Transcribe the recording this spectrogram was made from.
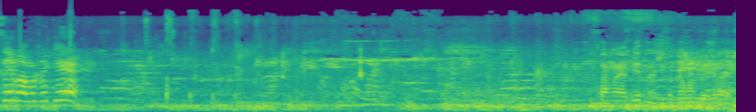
Спасибо, мужики! Самое обидное, что команда играет.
